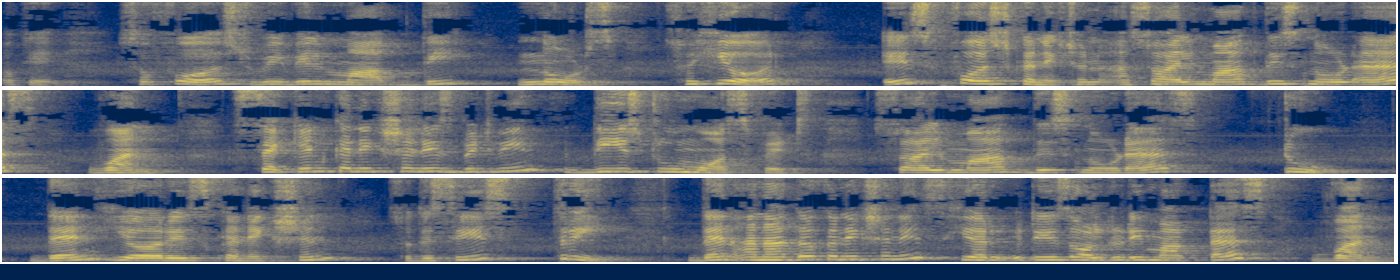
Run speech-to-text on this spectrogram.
Okay, so first we will mark the nodes. So here is first connection. So I'll mark this node as 1. Second connection is between these two MOSFETs. So I'll mark this node as 2. Then here is connection. So this is 3. Then another connection is here it is already marked as 1.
